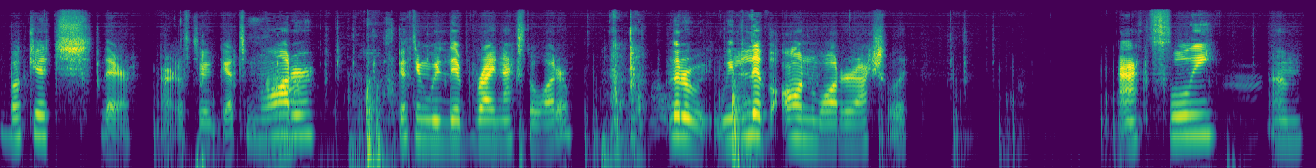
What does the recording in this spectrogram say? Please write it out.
Buckets there. Alright, let's go get some water. Good thing we live right next to water. Literally, we live on water actually. Actually. Um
